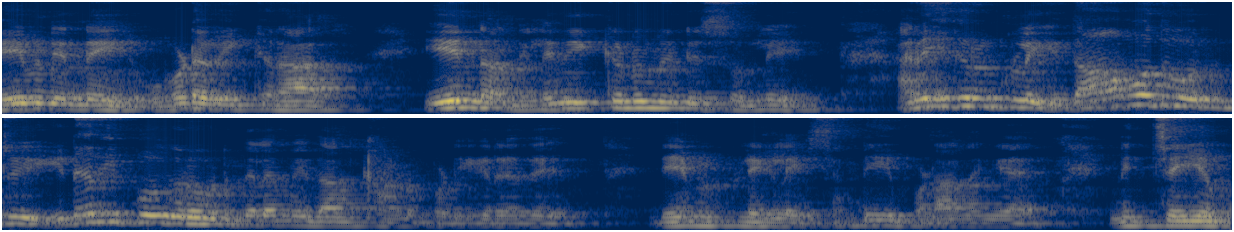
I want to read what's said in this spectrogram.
தேவன் என்னை ஓட வைக்கிறார் ஏன் நான் நிலைநிற்கணும் என்று சொல்லி? அநேகருக்குள்ளே ஏதாவது ஒன்று இடறி போகிற ஒரு நிலைமை தான் காணப்படுகிறது. தேவ பிள்ளைகளை சந்தேகப்படாதங்க. நிச்சயம்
